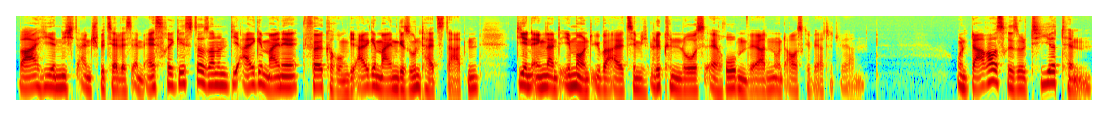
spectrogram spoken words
war hier nicht ein spezielles MS-Register, sondern die allgemeine Bevölkerung, die allgemeinen Gesundheitsdaten, die in England immer und überall ziemlich lückenlos erhoben werden und ausgewertet werden. Und daraus resultierten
